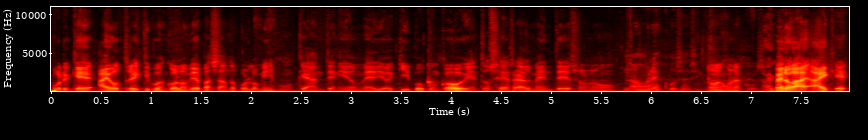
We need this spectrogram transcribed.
porque hay otros equipos en Colombia pasando por lo mismo, que han tenido medio equipo con COVID. Entonces, realmente eso no, No es una excusa así. no es una excusa. Hay Pero hay, hay que.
